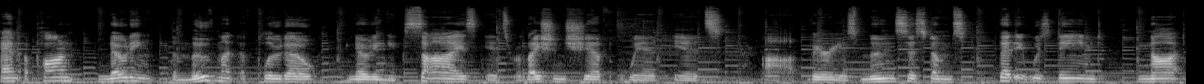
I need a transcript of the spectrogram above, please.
And upon noting the movement of Pluto, noting its size, its relationship with its uh, various moon systems, that it was deemed not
